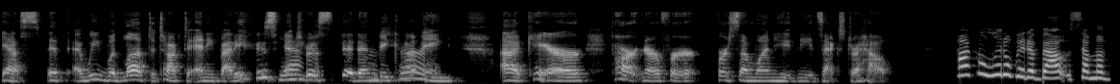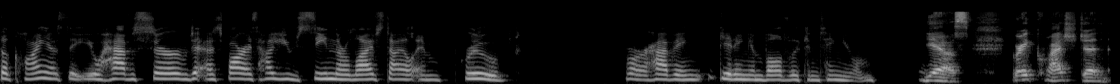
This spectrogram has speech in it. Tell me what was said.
Yes, it, uh, we would love to talk to anybody who's yeah, interested in becoming sure. a care partner for for someone who needs extra help. Talk a little bit about some of the clients that you have served as far as how you've seen their lifestyle improved for having getting involved with Continuum. Yes, great question.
